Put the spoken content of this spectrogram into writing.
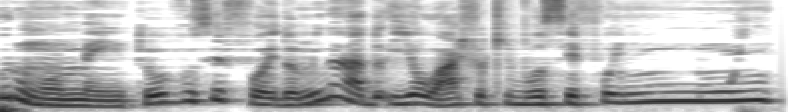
por um momento você foi dominado. E eu acho que você foi muito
